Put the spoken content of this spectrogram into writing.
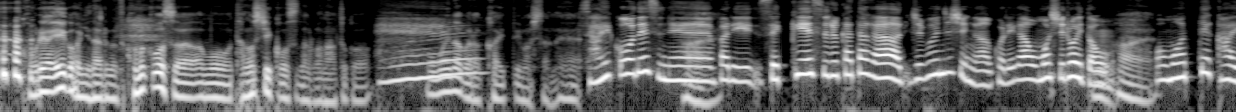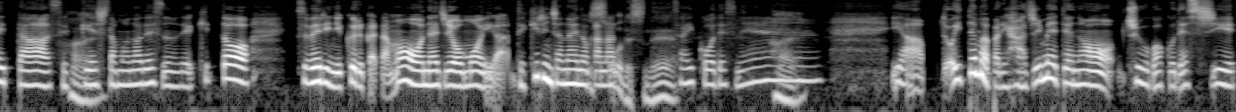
これは笑顔になるなと。このコースはもう楽しいコースだろうなとか思いながら書いていましたね。最高ですね、はい、やっぱり設計する方が自分自身がこれが面白いと思って書いた設計したものですので、はい、きっと滑りに来る方も同じ思いができるんじゃないのかな。そうですね。最高ですね、はいいやといってもやっぱり初めての中国ですし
